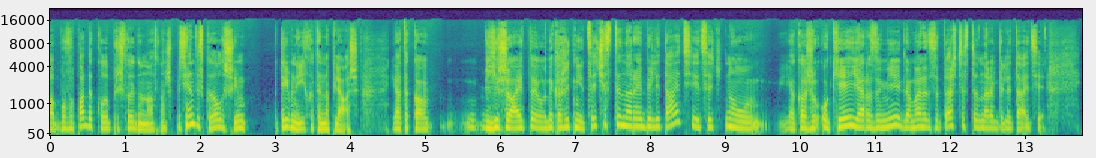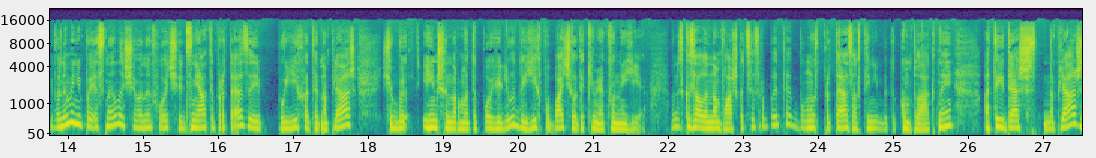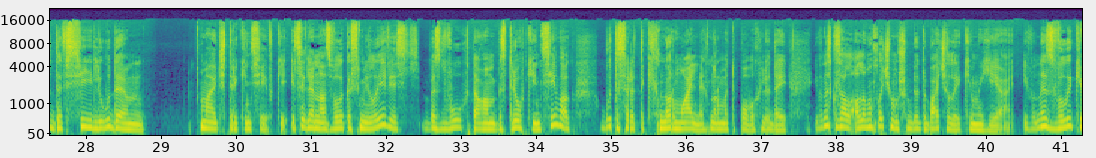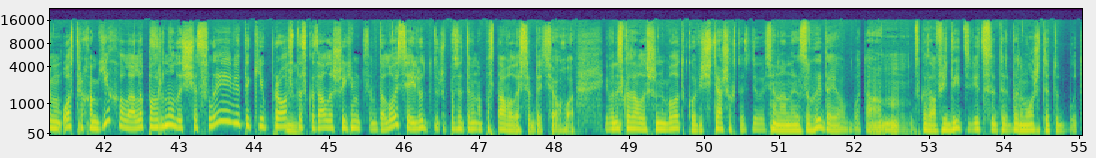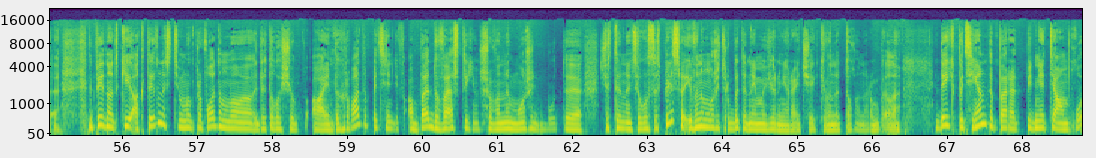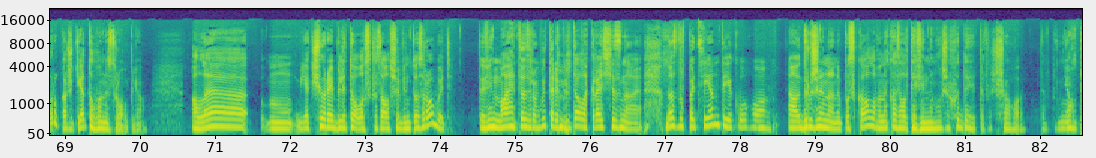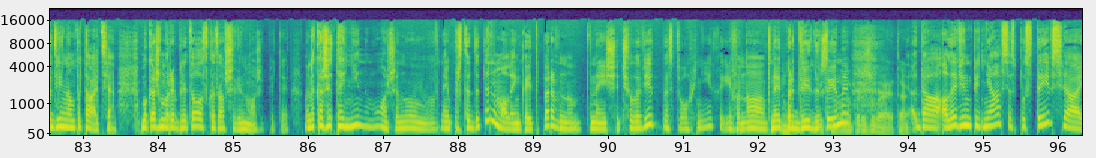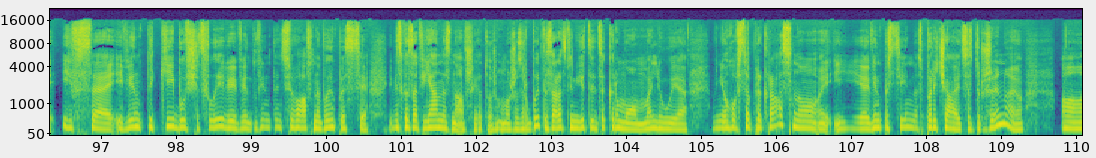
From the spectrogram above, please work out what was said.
був випадок, коли прийшли до нас наші пацієнти і сказали, що їм потрібно їхати на пляж. Я така, їжджайте. Вони кажуть, ні, це частина реабілітації. Це ну я кажу, окей, я розумію, для мене це теж частина реабілітації. І вони мені пояснили, що вони хочуть зняти протези і поїхати на пляж, щоб інші нормотипові люди їх побачили такими, як вони є. Вони сказали, нам важко це зробити, бо ми в протезах ти нібито комплектний, а ти йдеш на пляж, де всі люди мають чотири кінцівки, і це для нас велика сміливість без двох там, без трьох кінцівок бути серед таких нормальних, нормотипових людей. І вони сказали, але ми хочемо, щоб люди бачили, які ми є. І вони з великим острахом їхали, але повернулись щасливі, такі просто mm. сказали, що їм це вдалося, і люди дуже позитивно поставилися до цього. І вони сказали, що не було такого відчуття, що хтось дивився на них з огидою, або там сказав, йдіть звідси, ви не можете тут бути. Відповідно, такі активності ми проводимо для того, щоб а інтегрувати пацієнтів, а б довести їм, що вони можуть бути частиною цього суспільства, і вони можуть робити неймовірні речі, які вони того не робили. Деякі пацієнти перед підняттям вгору кажуть, я того не зроблю. Але якщо реабілітолог сказав, що він то зробить, то він має це зробити, реабілітолог краще знає. У нас був пацієнт, якого дружина не пускала, вона казала, та він не може ходити. Ви що? В нього подвійна ампутація. Ми кажемо, реабілітолог сказав, що він може піти. Вона каже: Та ні, не може. Ну в неї просто дитина маленька, і тепер ну, в неї ще чоловік без двох ніг, і вона в неї ну, тепер дві дитини. Вона переживає так. Да, але він піднявся, спустився і все. І він такий був щасливий. Він він танцював на виписці. І він сказав: Я не знав, що я теж можу зробити. Зараз він їздить за кермом, малює. В нього все прекрасно, і він постійно сперечається з дружиною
